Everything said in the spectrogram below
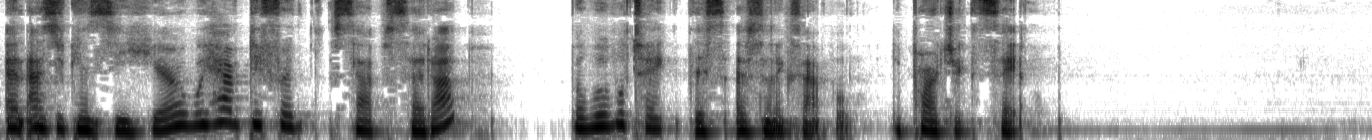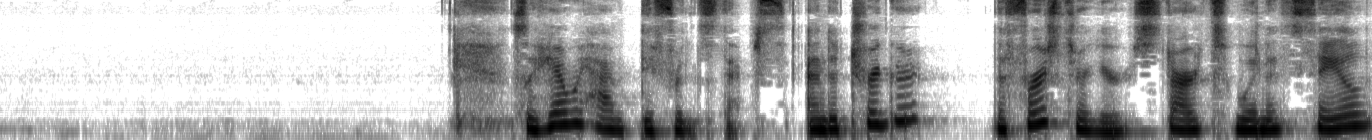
And as you can see here, we have different steps set up, but we will take this as an example, the project sale. So here we have different steps and the trigger, the first trigger starts when a sale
